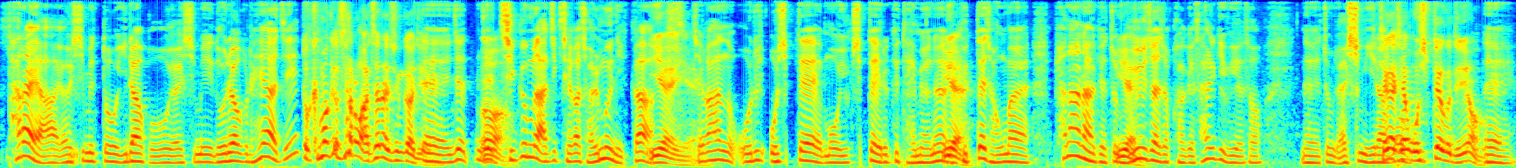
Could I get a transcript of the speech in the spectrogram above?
살아야 열심히 또 일하고 열심히 노력을 해야지. 또 그만큼 살아왔잖아요, 지금까지. 네, 이제 이제 어. 지금은 아직 제가 젊으니까 예, 예. 제가 한 50대 뭐 60대 이렇게 되면은 예. 그때 정말 편안하게 좀 예. 유유자적하게 살기 위해서 네, 좀 열심히 일하고 제가 제가 50대거든요. 네.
